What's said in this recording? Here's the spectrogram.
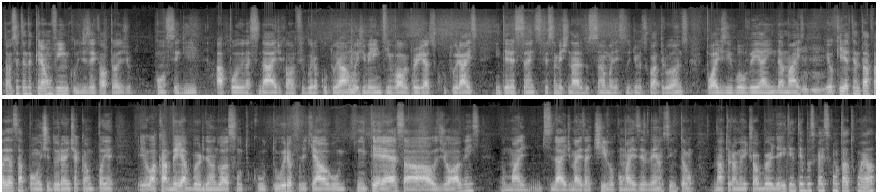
Então você tenta criar um vínculo, dizer que ela pode conseguir apoio na cidade, que ela é uma figura cultural, Uhum. o Mojimirim desenvolve projetos culturais interessantes, especialmente na área do samba, nesses últimos quatro anos, pode desenvolver ainda mais. Uhum. Eu queria tentar fazer essa ponte. Durante a campanha, eu acabei abordando o assunto cultura, porque é algo que interessa aos jovens, uma cidade mais ativa, com mais eventos, então, naturalmente, eu abordei e tentei buscar esse contato com ela.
